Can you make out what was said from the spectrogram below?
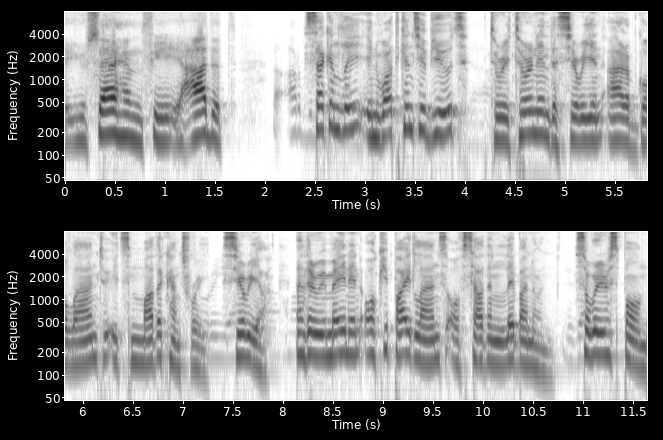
يساهم في إعادة Secondly, in what contributes to returning the Syrian Arab Golan to its mother country, Syria, and the remaining occupied lands of southern Lebanon. So we respond.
